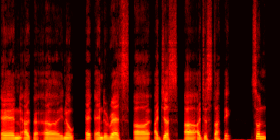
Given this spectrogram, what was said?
and uh, uh, you know, and, the rest uh, are just uh, are just starting. So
